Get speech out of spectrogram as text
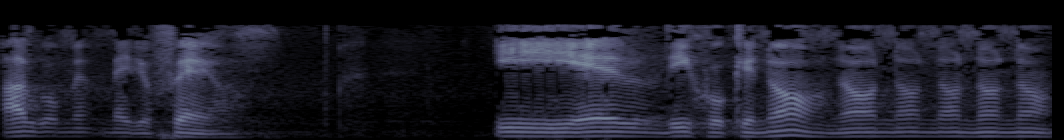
algo medio feo. Y él dijo que no, no, no, no, no, no.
